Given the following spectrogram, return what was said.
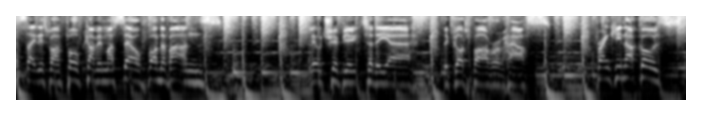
Say this one forthcoming myself on the buttons. Little tribute to the uh, the Godfather of House, Frankie Knuckles.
